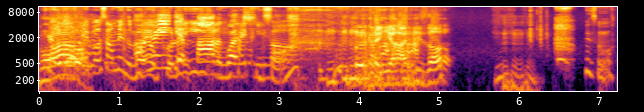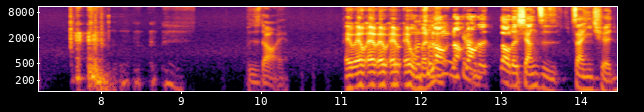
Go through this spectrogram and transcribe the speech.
哇，微博上面怎么还有一点音八的关系开提手吗？可以啊，你说 为什么？不知道哎、哎哎哎哎哎哎，我们绕绕绕的绕的箱子转一圈，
